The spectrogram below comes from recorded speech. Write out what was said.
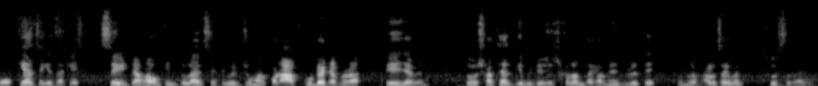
বকেয়া থেকে থাকে, সেই টাকাও কিন্তু লাইফ সার্টিফিকেট জমার পর আপ টু ডেট আপনারা পেয়ে যাবেন। তো সাথে আজকে ভিডিও শেষ করলাম। দেখা নেক্সট ভিডিওতে বন্ধুরা ভালো থাকবেন, সুস্থ থাকবেন।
